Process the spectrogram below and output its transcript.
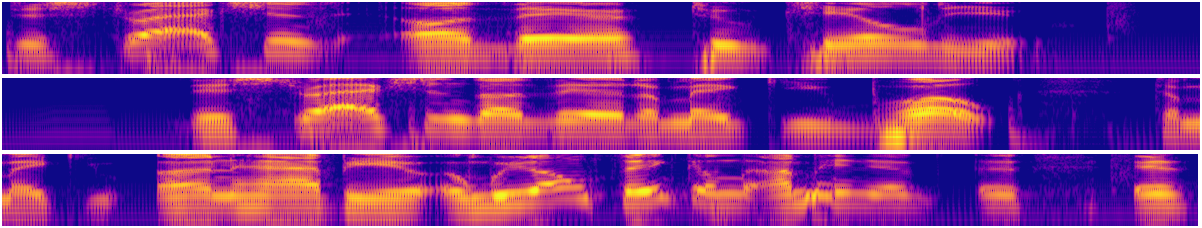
Distractions are there to kill you. Distractions are there to make you broke, to make you unhappy. And we don't think them. I mean, if, if,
